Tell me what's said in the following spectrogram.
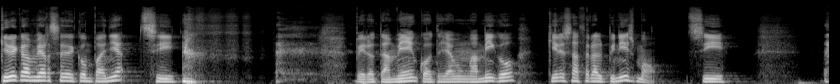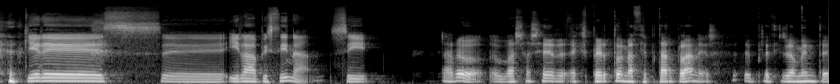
¿quiere cambiarse de compañía? Sí. Pero también cuando te llama un amigo, ¿quieres hacer alpinismo? Sí. ¿Quieres eh, ir a la piscina? Sí. Claro, vas a ser experto en aceptar planes, eh, precisamente.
